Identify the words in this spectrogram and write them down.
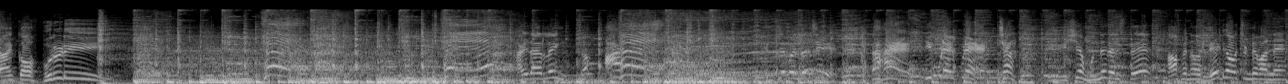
బ్యాంక్ ఆఫ్ బురుడి హై డార్లింగ్ ఇప్పుడే ఇప్పుడే. ఛ, ఈ విషయం ముందే తెలిస్తే హాఫ్ అన్ అవర్ లేట్గా వచ్చిండేవాడినే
